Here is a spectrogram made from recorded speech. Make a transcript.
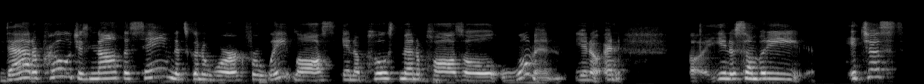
That approach is not the same that's going to work for weight loss in a postmenopausal woman, you know, and, uh, you know, somebody, it just,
